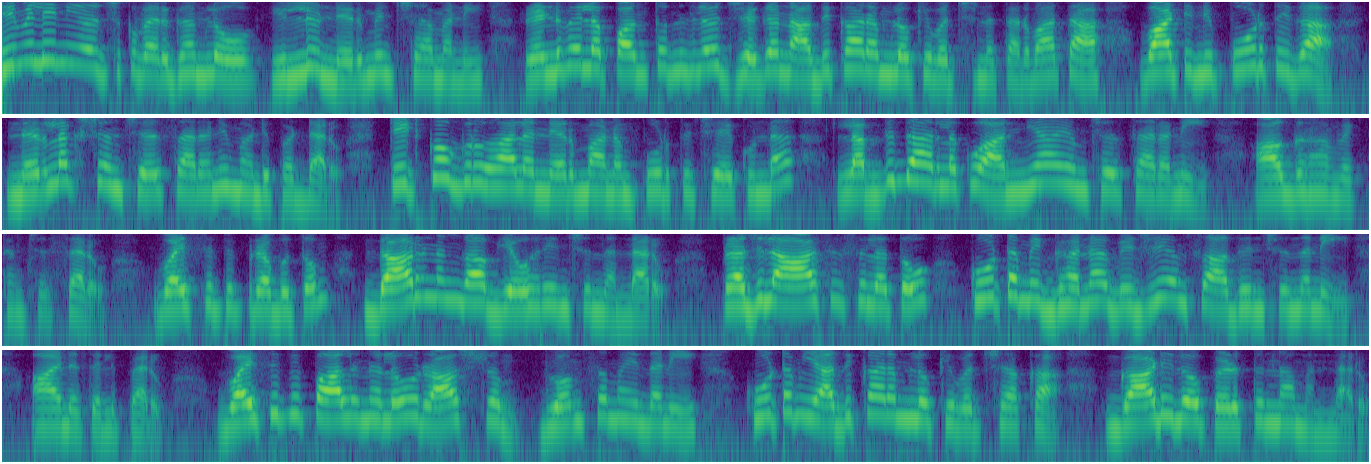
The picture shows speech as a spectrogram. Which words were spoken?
భీమిలి నియోజకవర్గంలో ఇళ్ళు నిర్మించామని రెండు వేల పంతొమ్మిదిలో జగన్ అధికారంలోకి వచ్చిన తర్వాత వాటిని పూర్తిగా నిర్లక్ష్యం చేశారని మండిపడ్డారు. టిట్కో గృహాల నిర్మాణం పూర్తి చేయకుండా లబ్ధిదారులకు అన్యాయం చేశారని ఆగ్రహం వ్యక్తం చేశారు. వైసీపీ ప్రభుత్వం దారుణంగా వ్యవహరించిందన్నారు. ప్రజల ఆశీస్సులతో కూటమి ఘన విజయం సాధించిందని ఆయన తెలిపారు. వైసీపీ పాలనలో రాష్ట్రం ధ్వంసమైందని కూటమి అధికారంలోకి వచ్చాక గాడిలో పెడుతున్నామన్నారు.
